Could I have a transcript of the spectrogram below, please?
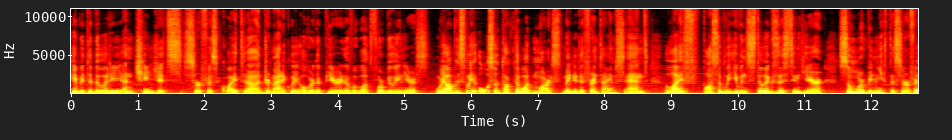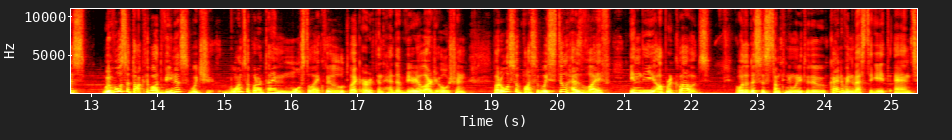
habitability and changed its surface quite uh, dramatically over the period of about 4 billion years. We obviously also talked about Mars many different times and life possibly even still existing here somewhere beneath the surface. We've also talked about Venus, which once upon a time most likely looked like Earth and had a very large ocean, but also possibly still has life in the upper clouds. Although this is something we need to do kind of investigate and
